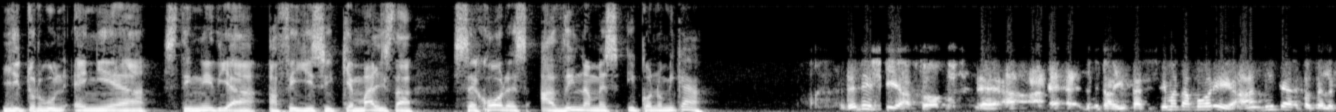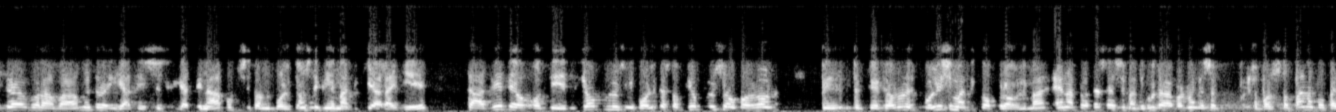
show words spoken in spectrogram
λειτουργούν ενιαία στην ίδια αφήγηση και μάλιστα σε χώρες αδύναμες οικονομικά. Δεν ισχύει αυτό. Ε, ε, ε, τα, τα, συστήματα μπορεί. Αν δείτε το τελευταίο ευρωβαρόμετρο για, για την άποψη των πολιτών στην κλιματική αλλαγή, θα δείτε ότι οι, πιο οι πολίτες των πιο πλούσιων χωρών και θεωρούν πολύ σημαντικό πρόβλημα. Ένα από τα τέσσερα σημαντικότερα προβλήματα σε, σε ποσοστό πάνω από 55-60%.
